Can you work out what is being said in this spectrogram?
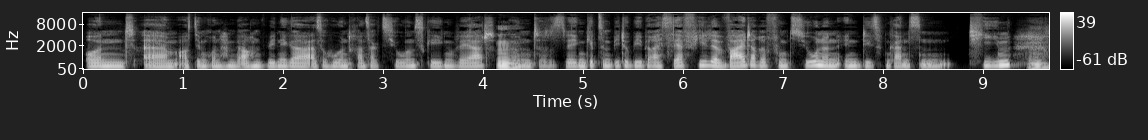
Und ähm, aus dem Grund haben wir auch einen weniger, also hohen Transaktionsgegenwert. Mhm. Und deswegen gibt es im B2B-Bereich sehr viele weitere Funktionen in diesem ganzen Team, Mhm.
